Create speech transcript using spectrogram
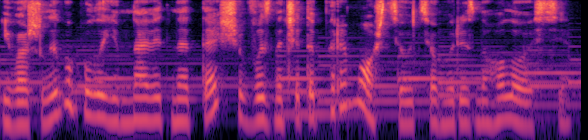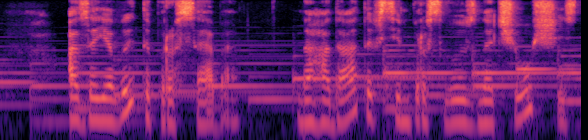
І важливо було їм навіть не те, щоб визначити переможця у цьому різноголоссі, а заявити про себе, нагадати всім про свою значущість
